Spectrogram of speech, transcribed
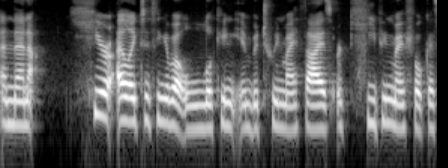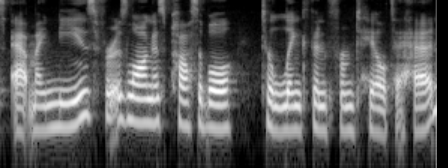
And then here I like to think about looking in between my thighs or keeping my focus at my knees for as long as possible to lengthen from tail to head.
